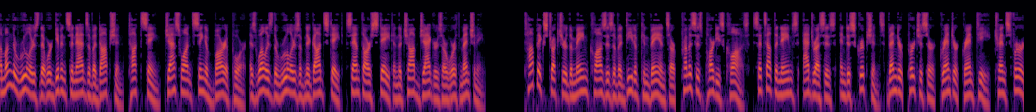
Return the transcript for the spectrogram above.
Among the rulers that were given sanads of adoption, Takht Singh, Jaswant Singh of Bharatpur, as well as the rulers of Nagod state, Samthar state and the Chaube Jagirs are worth mentioning. Topic structure. The main clauses of a deed of conveyance are, premises parties clause, sets out the names, addresses, and descriptions vendor, purchaser, grantor, grantee, transferor,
